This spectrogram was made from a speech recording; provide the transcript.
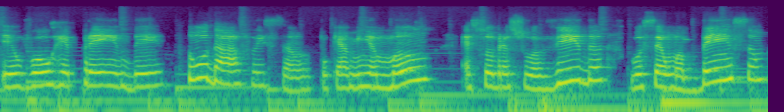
Eu vou repreender toda a aflição, porque a minha mão é sobre a sua vida, você é uma bênção,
